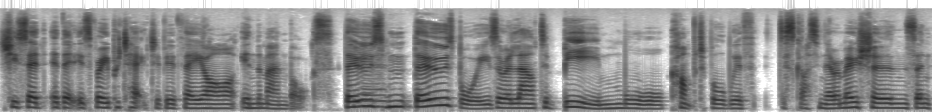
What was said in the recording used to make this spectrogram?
she said that it's very protective if they are in the man box. Those yeah. those boys are allowed to be more comfortable with discussing their emotions, and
